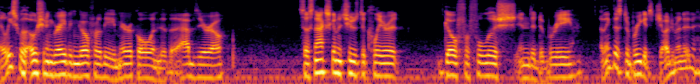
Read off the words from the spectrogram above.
At least with Ocean Engrave, you can go for the Miracle into the Ab-Zero. So Snack's going to choose to clear it, go for Foolish into Debris. I think this Debris gets Judgmented.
